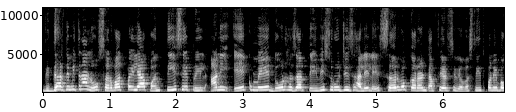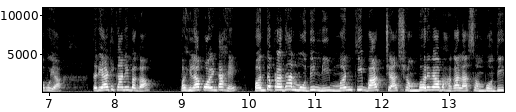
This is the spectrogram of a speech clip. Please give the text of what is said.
विद्यार्थी मित्रांनो सर्वात पहिले आपण तीस एप्रिल आणि एक मे दोन हजार तेवीस रोजी झालेले सर्व करंट अफेअर्स व्यवस्थितपणे बघूया. तर या ठिकाणी बघा पहिला पॉईंट आहे पंतप्रधान मोदींनी मन की बातच्या शंभरव्या भागाला संबोधित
